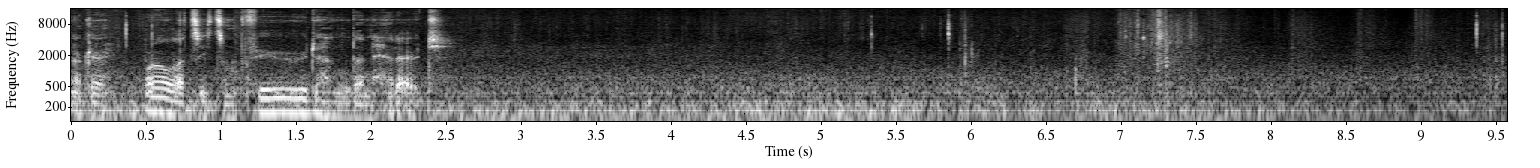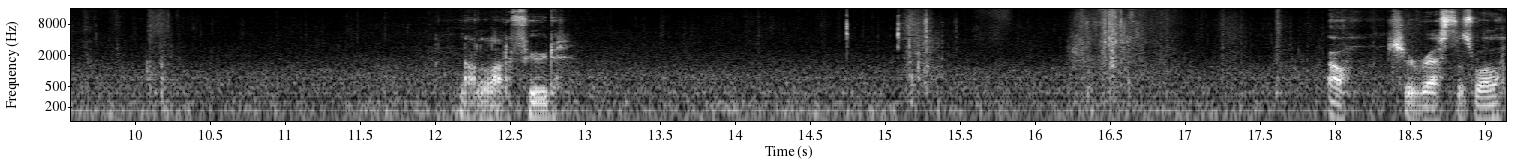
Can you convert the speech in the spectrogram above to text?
Okay, well let's eat some food and then head out. Not a lot of food. Oh, should rest as well.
